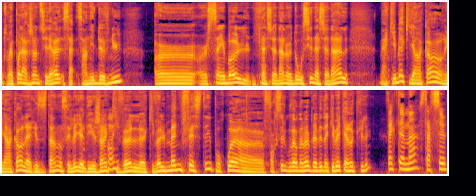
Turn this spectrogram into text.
on trouvait pas l'argent du fédéral. Ça, ça en est devenu un, un symbole national, un dossier national. Mais à Québec, il y a encore, il y a encore la résistance. Et là, il y a des gens Oui. qui veulent, qui veulent manifester. Pourquoi euh, forcer le gouvernement et la ville de Québec à reculer? Exactement, ça se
